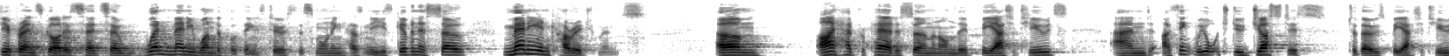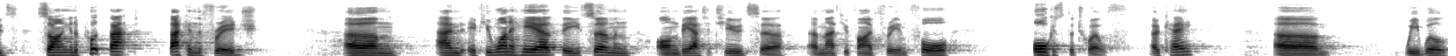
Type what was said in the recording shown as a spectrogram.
Dear friends, God has said so when many wonderful things to us this morning, hasn't He? He's given us so many encouragements. Um, I had prepared a sermon on the Beatitudes, and I think we ought to do justice to those Beatitudes. So I'm going to put that back in the fridge. Um, and if you want to hear the sermon on Beatitudes, uh, uh, Matthew 5, 3, and 4, August the 12th, okay? Um, we will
